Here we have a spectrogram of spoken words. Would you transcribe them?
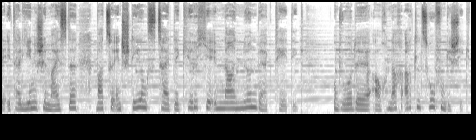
Der italienische Meister war zur Entstehungszeit der Kirche im nahen Nürnberg tätig und wurde auch nach Artelshofen geschickt.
